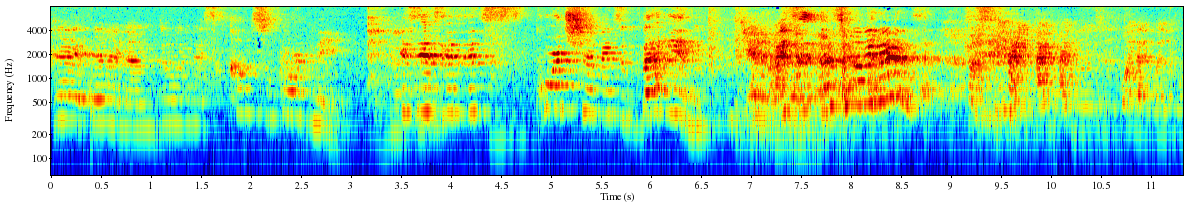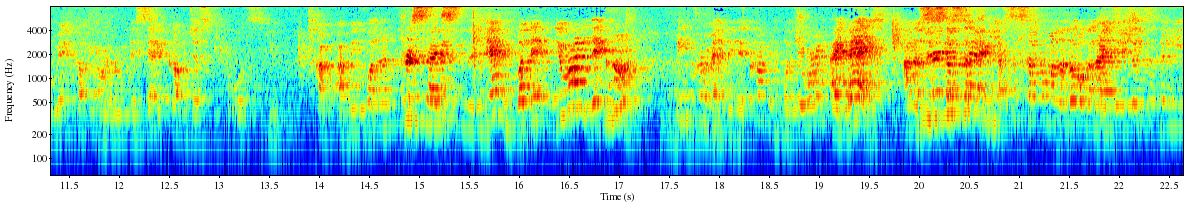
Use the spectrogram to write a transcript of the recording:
Hey, Ellen, I'm doing this. Come support me. It's, it's, it's, it's courtship, it's begging. Yeah, It's, that's what it is. trust me, I, I, I do it to the point that when the women come in my room, they say, I come just because you. I've, I've been calling them Precisely. Yeah, but they, you're right, they come. Incrementally, they're coming, but you're right, I beg. And a sister said to me, a sister from another organization said to me,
